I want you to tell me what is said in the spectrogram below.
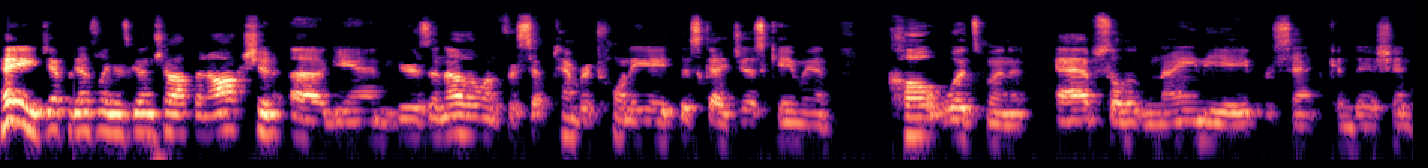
Hey, Jeff Gunslinger's Gun Shop and Auction again. Here's another one for September 28th. This guy just came in. Colt Woodsman, absolute 98% condition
